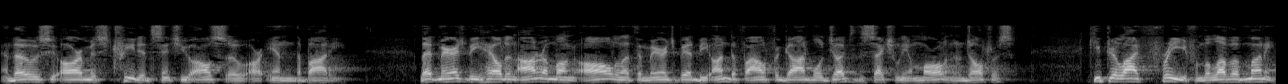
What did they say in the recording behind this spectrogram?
and those who are mistreated, since you also are in the body. Let marriage be held in honor among all, and let the marriage bed be undefiled, for God will judge the sexually immoral and adulterous. Keep your life free from the love of money,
